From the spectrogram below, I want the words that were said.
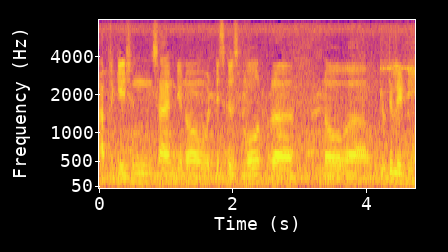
applications and you know discuss more you know uh, utility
